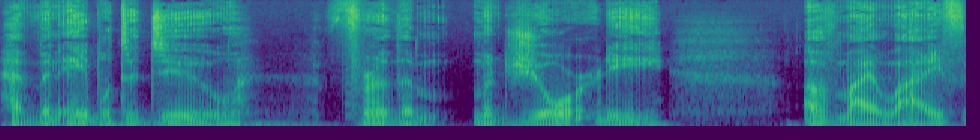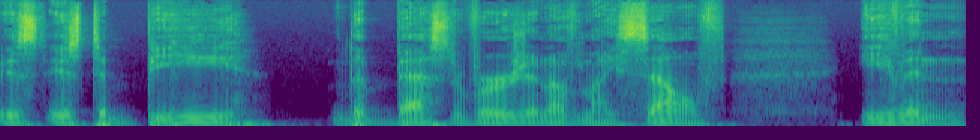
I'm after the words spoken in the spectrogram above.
have been able to do for the majority of my life is is to be the best version of myself even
